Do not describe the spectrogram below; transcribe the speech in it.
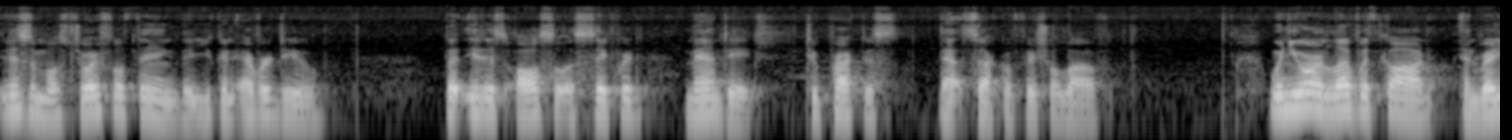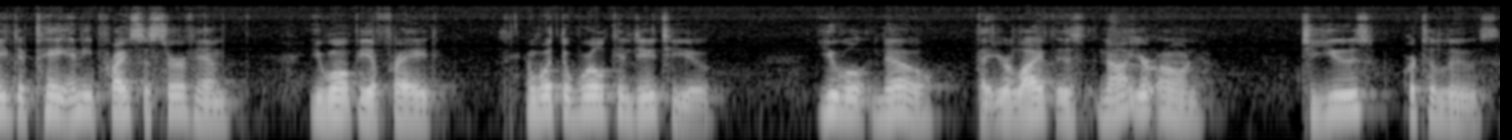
It is the most joyful thing that you can ever do, but it is also a sacred mandate to practice that sacrificial love. When you are in love with God and ready to pay any price to serve Him, you won't be afraid. And what the world can do to you, you will know that your life is not your own to use or to lose.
